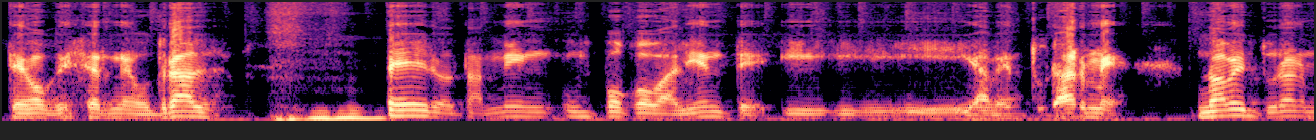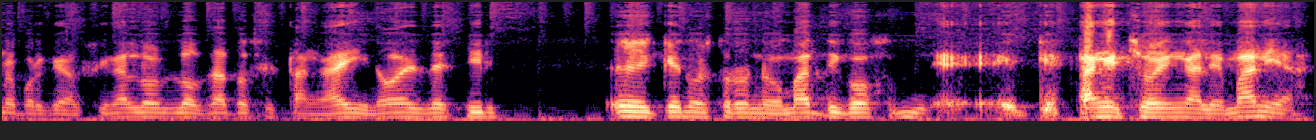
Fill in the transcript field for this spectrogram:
tengo que ser neutral, pero también un poco valiente y, aventurarme. No aventurarme porque al final los, los, datos están ahí, ¿no? Es decir, eh, que nuestros neumáticos eh, que están hechos en Alemania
